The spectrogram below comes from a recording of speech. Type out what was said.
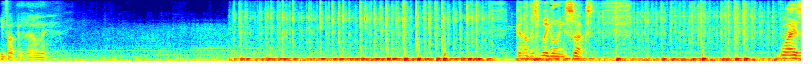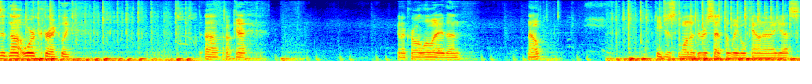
He fucking found me. God, this wiggling sucks. Why does it not work correctly? Oh, okay. Gonna crawl away then. Nope. He just wanted to reset the wiggle counter, I guess.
